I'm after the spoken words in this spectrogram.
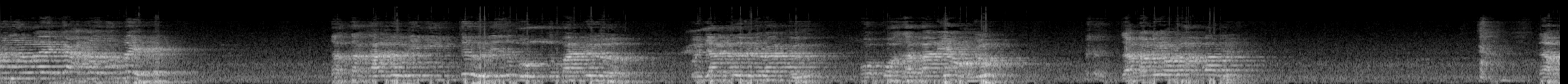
dengan malaikat Nak ubay Tak tak kalau diminta disebut kepada Penjaga neraka Pokok zaman yang dulu. Zaman yang dah apa ni. Nah.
